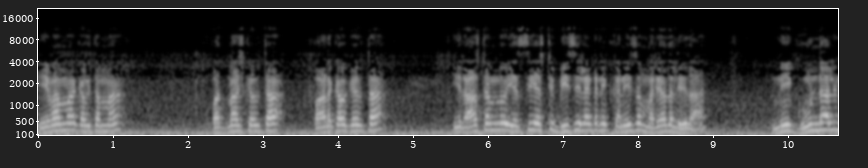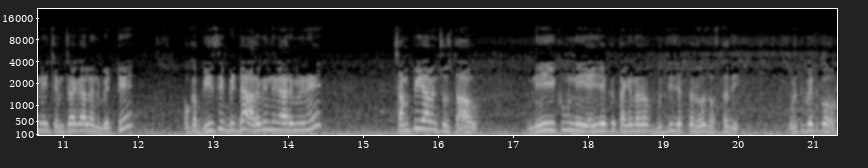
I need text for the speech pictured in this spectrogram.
ఏమమ్మా కవితమ్మ పద్మాష్ కవిత పాడకవ కవిత ఈ రాష్ట్రంలో ఎస్సీ ఎస్టీ బీసీలు అంటే నీకు కనీసం మర్యాద లేదా? నీ గూండాలు నీ చెంచాగాలను పెట్టి ఒక బీసీ బిడ్డ అరవింద్ గారిని చంపియాలని చూస్తావు. నీకు నీ అయ్యకు తగిన బుద్ధి చెప్పే రోజు వస్తుంది. గుర్తుపెట్టుకో.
